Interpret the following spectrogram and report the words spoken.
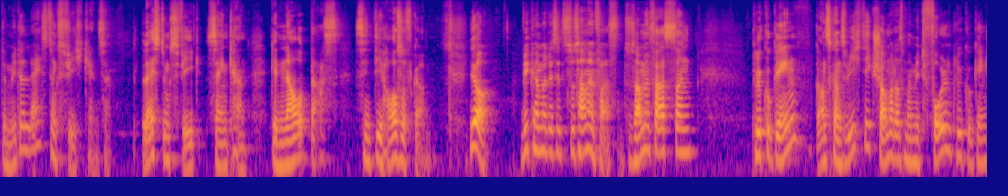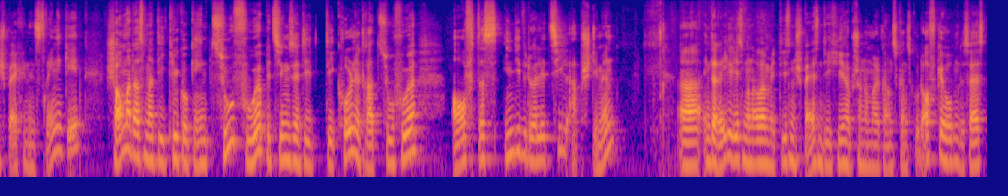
damit er leistungsfähig sein, leistungsfähig sein kann. Genau das sind die Hausaufgaben. Ja, wie können wir das jetzt zusammenfassen? Zusammenfassen, Glykogen, ganz, ganz wichtig. Schauen wir, dass man mit vollen Glykogenspeichern ins Training geht. Schauen wir, dass man die Glykogenzufuhr bzw. die, die Kohlenhydratzufuhr auf das individuelle Ziel abstimmen. Äh, in der Regel ist man aber mit diesen Speisen, die ich hier habe, schon einmal ganz, ganz gut aufgehoben. Das heißt,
